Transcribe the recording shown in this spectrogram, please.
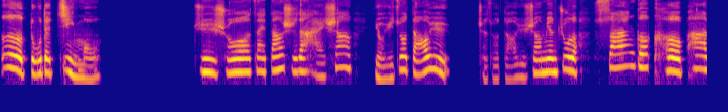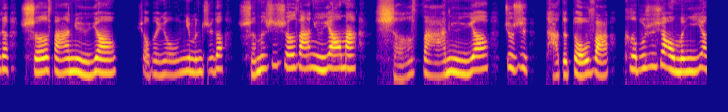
恶毒的计谋。据说，在当时的海上有一座岛屿，这座岛屿上面住了三个可怕的蛇发女妖。小朋友，你们知道什么是蛇发女妖吗？蛇发女妖就是她的头发可不是像我们一样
